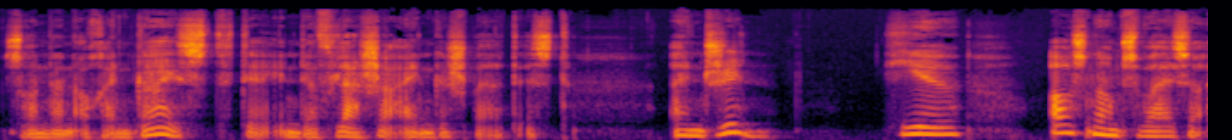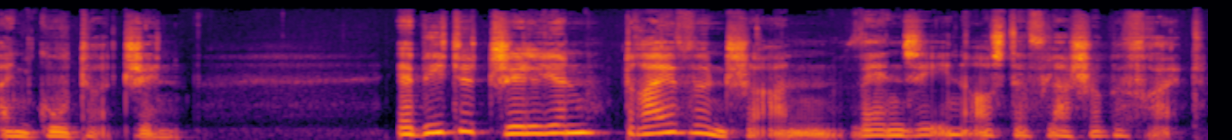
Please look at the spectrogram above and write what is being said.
sondern auch ein Geist, der in der Flasche eingesperrt ist. Ein Djinn. Hier ausnahmsweise ein guter Djinn. Er bietet Gillian drei Wünsche an, wenn sie ihn aus der Flasche befreit.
